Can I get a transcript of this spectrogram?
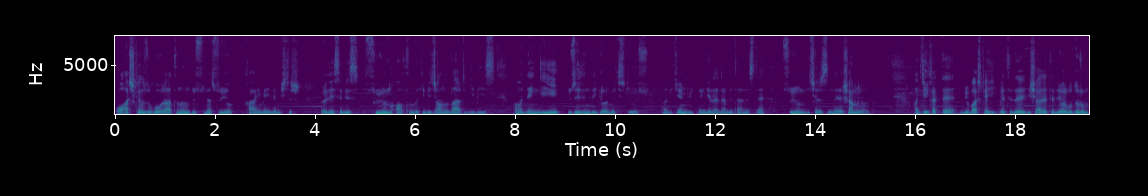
o aşkın zuhuratının üstüne suyu kaim eylemiştir. Öyleyse biz suyun altındaki bir canlılar gibiyiz. Ama dengeyi üzerinde görmek istiyoruz. Halbuki en büyük dengelerden bir tanesi de suyun içerisinde yaşanmıyor mu? Hakikatte bir başka hikmeti de işaret ediyor bu durum.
